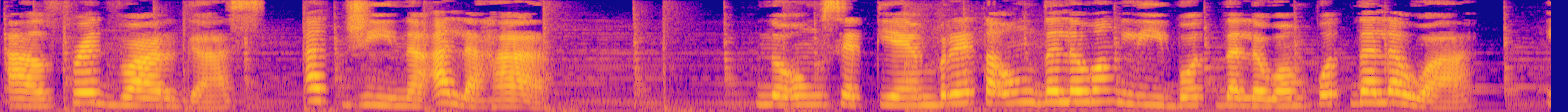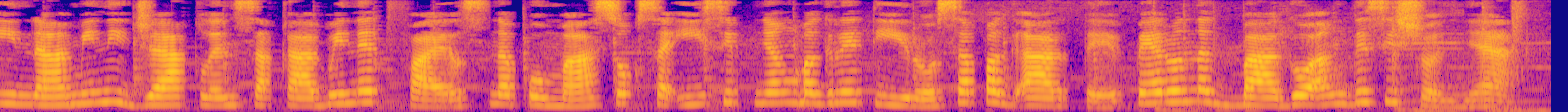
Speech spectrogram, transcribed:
Alfred Vargas, at Gina Alahat. Noong Setyembre taong 2022, inamin ni Jacqueline sa cabinet files na pumasok sa isip niyang magretiro sa pag-arte pero nagbago ang desisyon niya.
